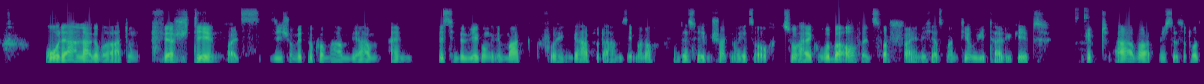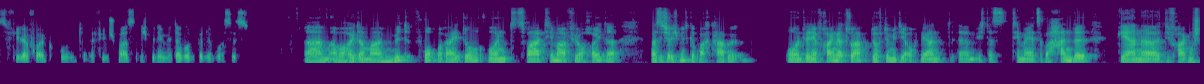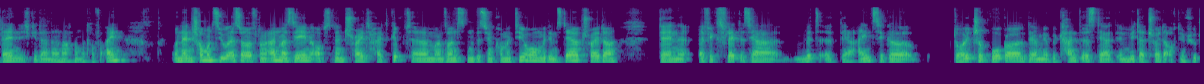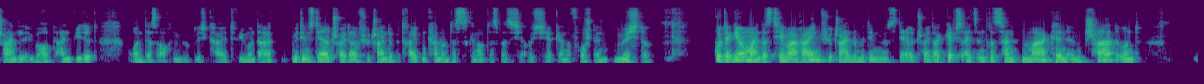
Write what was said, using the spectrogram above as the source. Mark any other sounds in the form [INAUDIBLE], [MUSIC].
oder Anlageberatung verstehen. Falls Sie schon mitbekommen haben, wir haben ein bisschen Bewegung in dem Markt vorhin gehabt oder haben sie immer noch. Und deswegen schalten wir jetzt auch zu Heiko rüber, auch wenn es wahrscheinlich erstmal einen Theorieteil geht, gibt. Aber nichtsdestotrotz viel Erfolg und viel Spaß. Ich bin im Hintergrund, wenn irgendwas ist. Ähm, aber heute mal mit Vorbereitung und zwar Thema für heute, was ich euch mitgebracht habe. Und wenn ihr Fragen dazu habt, dürft ihr mir die auch während ähm, ich das Thema jetzt behandle, gerne die Fragen stellen. Ich gehe dann danach nochmal drauf ein. Und dann schauen wir uns die US-Eröffnung an, mal sehen, ob es einen Trade halt gibt. Ähm, ansonsten ein bisschen Kommentierung mit dem Stereo Trader, denn FX Flat ist ja mit äh, der einzige deutsche Broker, der mir bekannt ist, der im MetaTrader auch den Future-Handel überhaupt anbietet. Und das ist auch eine Möglichkeit, wie man da mit dem Stereo Trader Future-Handel betreiben kann. Und das ist genau das, was ich euch hier gerne vorstellen möchte. Gut, dann gehen wir mal in das Thema rein. Future-Handel mit dem Stereo Trader gäbe es als interessanten Marken im Chart und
